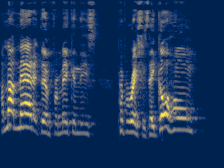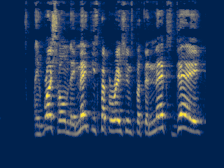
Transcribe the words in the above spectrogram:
I'm not mad at them for making these preparations. They go home, they rush home, they make these preparations, but the next day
